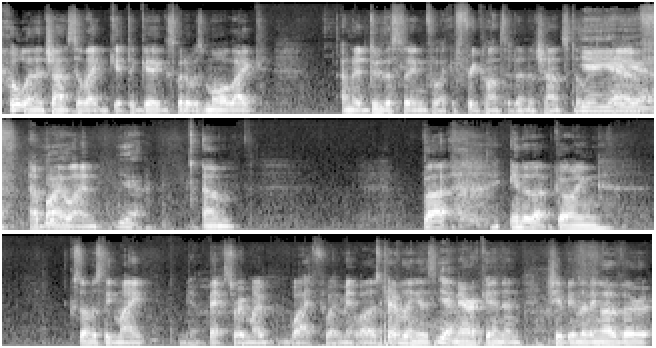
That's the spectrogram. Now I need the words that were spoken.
cool and a chance to like get to gigs, but it was more like I'm gonna do this thing for like a free concert and a chance to like, Yeah, yeah, have yeah. a byline. Yeah. Um, but ended up going because obviously my you know, backstory, my wife who I met while I was traveling is Yeah. American and she'd been living over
